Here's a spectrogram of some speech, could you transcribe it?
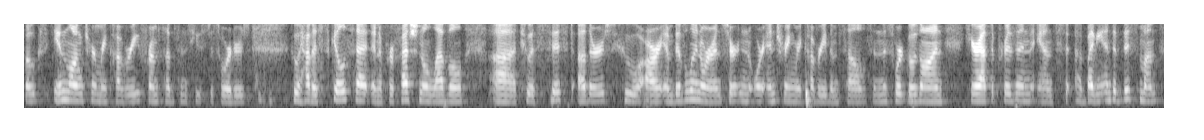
folks in long term recovery from substance use disorders who have a skill set and a professional level uh, to assist others who are ambivalent or uncertain or entering recovery themselves. And this work goes on here at the prison, and uh, by the end of this month,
